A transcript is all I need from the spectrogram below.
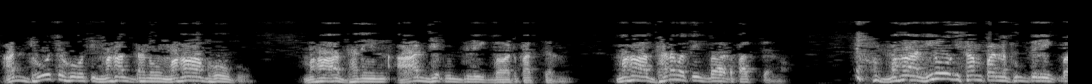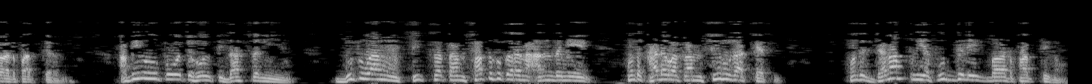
අද්ධෝච හෝති මහද්ධනෝ මහා භෝගෝ මහා ධනෙන් ආර්ය පුද්ගලෙක් බවට පත් කරනවා. මහා ධනවතෙක් බවට පත් කරනවා. මහා නිරෝගී සම්පන්න පුද්ගලෙක් බවට පත් කරනවා. අභිරූපෝච හෝති දස්සනීය දුටුවන් සිත්සතන් සතුටු කරන අන්දමේ හොඳ කඩවසම් සිරුරක් ඇති. හොඳ ජනප්‍රිය පුද්ගලයෙක් බවට පත් වෙනවා.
